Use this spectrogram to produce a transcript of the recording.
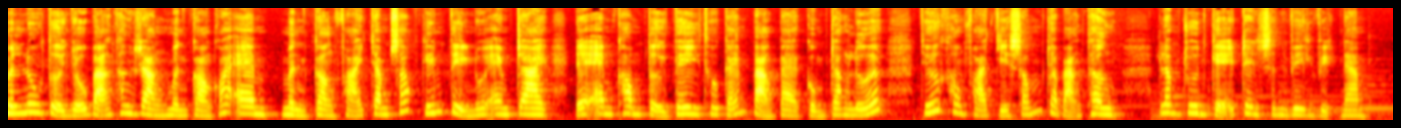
mình luôn tự nhủ bản thân rằng mình còn có em, mình cần phải chăm sóc kiếm tiền nuôi em trai để em không tự ti thua kém bạn bè cùng trang lứa, chứ không phải chỉ sống cho bản thân. Lâm Chuân kể trên sinh viên Việt Nam.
